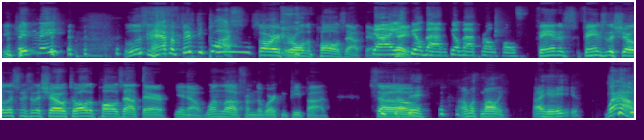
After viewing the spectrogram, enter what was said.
You kidding me? We're losing half of 50 plus. Sorry for all the Pauls out there. Yeah, I hey, feel bad. I feel bad for all the Pauls. fans, fans of the show, listeners of the show, to all the Pauls out there, you know, one love from the Working Pea Pod. So. I'm with Molly. I hate you. wow,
